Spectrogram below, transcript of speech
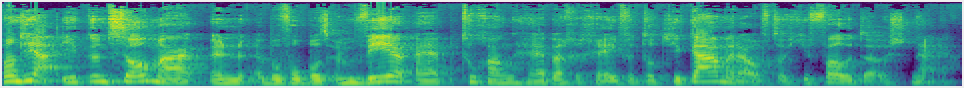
Want ja, je kunt zomaar een, bijvoorbeeld een weer-app toegang hebben gegeven tot je camera of tot je foto's. Nou ja,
